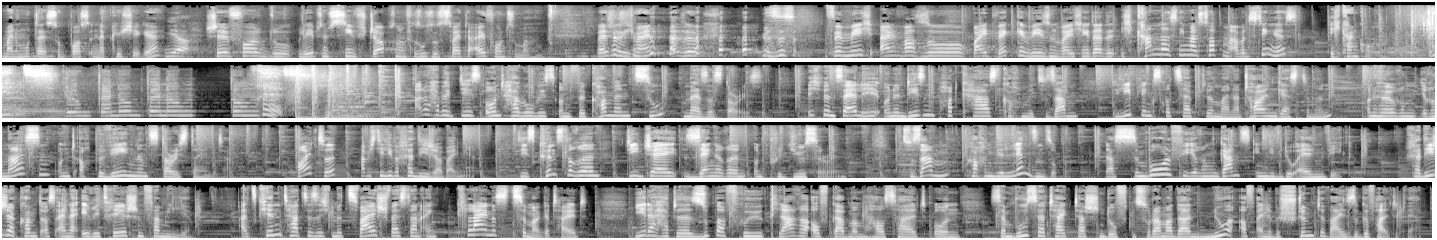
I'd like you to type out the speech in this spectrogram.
Meine Mutter ist so Boss in der Küche, gell? Ja. Stell dir vor, du lebst mit Steve Jobs und versuchst das zweite iPhone zu machen. Weißt du, was ich meine? Also, das ist für mich einfach so weit weg gewesen, weil ich mir gedacht habe, ich kann das niemals toppen. Aber das Ding ist, ich kann kochen. Hallo Habibdis und Habubis und willkommen zu Mezza Stories. Ich bin Sally und in diesem Podcast kochen wir zusammen die Lieblingsrezepte meiner tollen Gästinnen und hören ihre nicen und auch bewegenden Stories dahinter. Heute habe ich die liebe Khadija bei mir. Sie ist Künstlerin, DJ, Sängerin und Producerin. Zusammen kochen wir Linsensuppe, das Symbol für ihren ganz individuellen Weg. Khadija kommt aus einer eritreischen Familie. Als Kind hat sie sich mit zwei Schwestern ein kleines Zimmer geteilt. Jeder hatte super früh klare Aufgaben im Haushalt und Sambusa-Teigtaschen durften zu Ramadan nur auf eine bestimmte Weise gefaltet werden.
